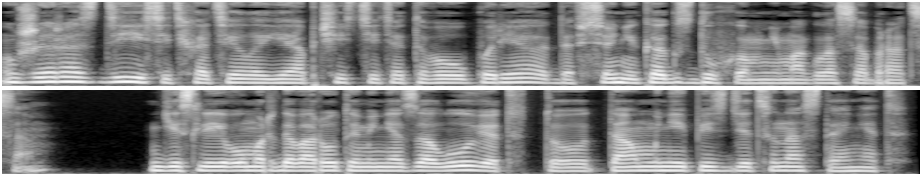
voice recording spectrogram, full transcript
Уже раз десять хотела я обчистить этого упыря, да все никак с духом не могла собраться. Если его мордовороты меня заловят, то там мне пиздец и настанет.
